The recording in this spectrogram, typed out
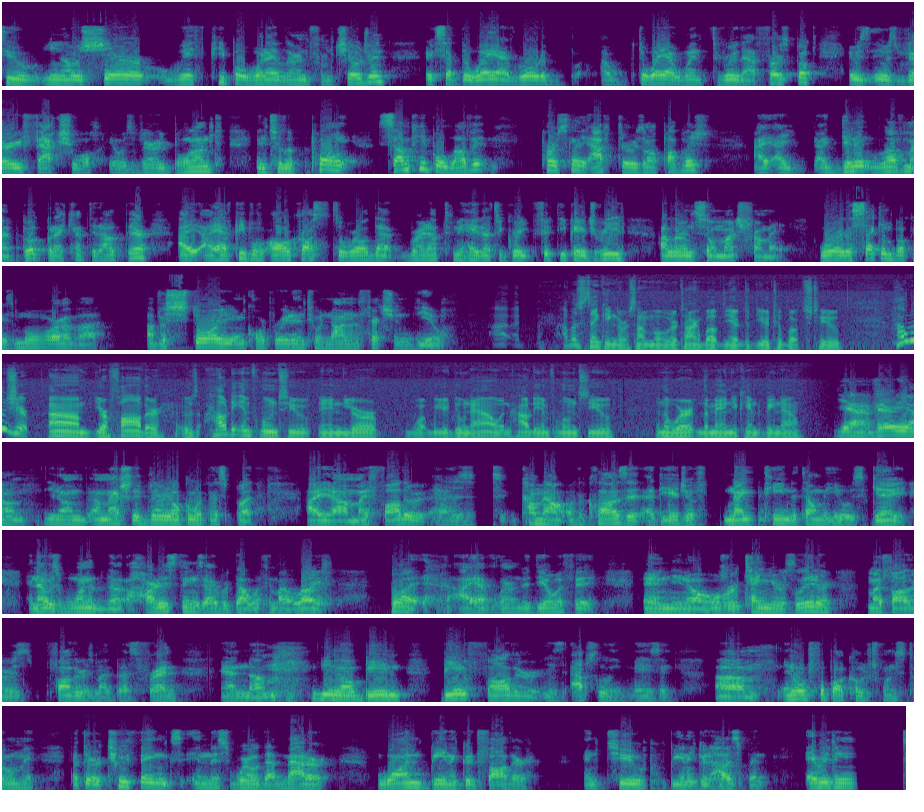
to you know share with people what I learned from children. Except the way I wrote a I, the way I went through that first book, it was it was very factual. It was very blunt and to the point. Some people love it. Personally, after it was all published, I, I, I didn't love my book, but I kept it out there. I, I have people all across the world that write up to me, hey, that's a great 50 page read. I learned so much from it. Where the second book is more of a of a story incorporated into a nonfiction view. I, I was thinking of something when we were talking about your your two books too. How was your um your father? Was, how did he influence you in your what you do now, and how did he influence you in the where the man you came to be now? Yeah, very. Um, you know, I'm I'm actually very open with this, but I um, my father has come out of the closet at the age of 19 to tell me he was gay, and that was one of the hardest things I ever dealt with in my life. But I have learned to deal with it, and you know, over 10 years later, my father is father is my best friend, and um, you know, being being a father is absolutely amazing. Um, an old football coach once told me that there are two things in this world that matter one, being a good father, and two, being a good husband. Everything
